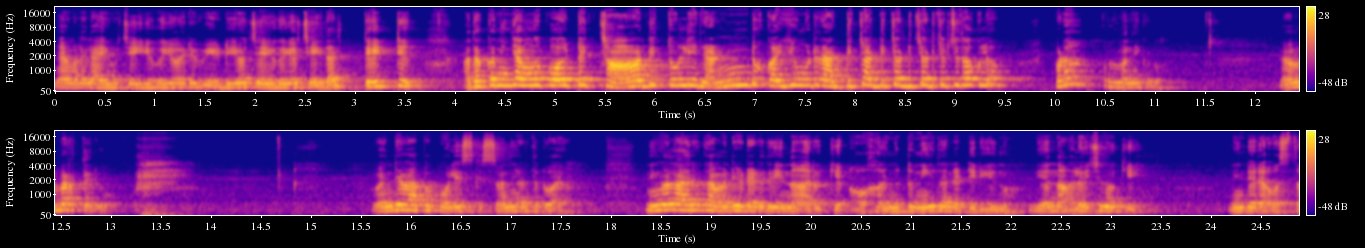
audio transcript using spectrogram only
ഞങ്ങൾ ലൈവ് ചെയ്യുകയോ ഒരു വീഡിയോ ചെയ്യുകയോ ചെയ്താൽ തെറ്റ്. അതൊക്കെ നീ അങ്ങ് പോയിട്ട് ചാടിത്തുള്ളി രണ്ട് കൈയും കൂടി അടിച്ച് അടിച്ച് അടിച്ച് അടിച്ചടിച്ച് ഇതാക്കല്ലോ. എടാ വന്നിക്കുന്നു. നമ്പർ തരൂ. എന്റെ വാപ്പ പോലീസ് കിസ് നീ എടുത്തിട്ട് പോയോ നിങ്ങൾ ആരും കമന്റ് ഇടരുത് ഇന്ന് ആരൊക്കെ ഓഹ എന്നിട്ട് നീ തന്നെ ഇട്ടിരിക്കുന്നു. നീ ഒന്ന് ആലോചിച്ച് നോക്കിയേ. നിന്റെ ഒരു അവസ്ഥ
